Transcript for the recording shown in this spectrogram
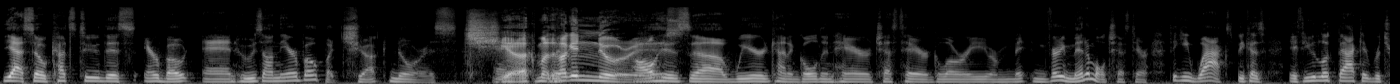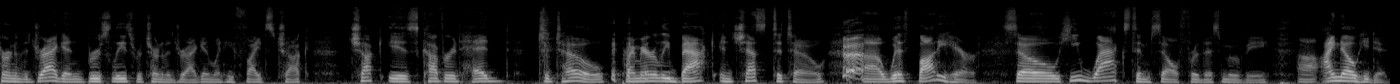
yeah, so cuts to this airboat, and who's on the airboat but Chuck Norris? Chuck And motherfucking Norris. All his uh, weird kind of golden hair, chest hair, glory, or mi- very minimal chest hair. I think he waxed because if you look back at Return of the Dragon, Bruce Lee's Return of the Dragon, when he fights Chuck, Chuck is covered head to toe, primarily back and chest to toe, uh, with body hair. So he waxed himself for this movie. Uh, I know he did.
